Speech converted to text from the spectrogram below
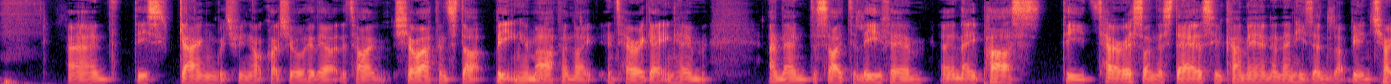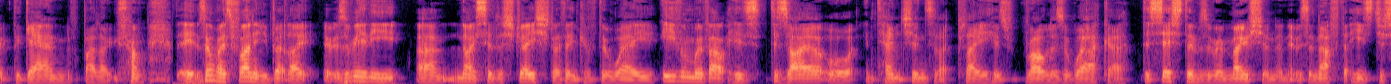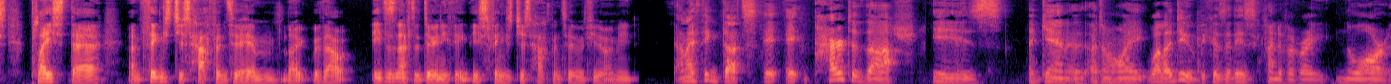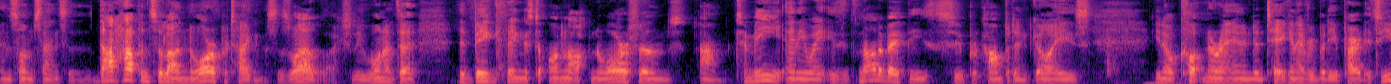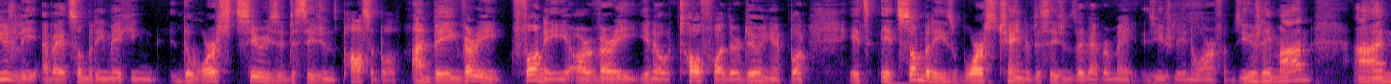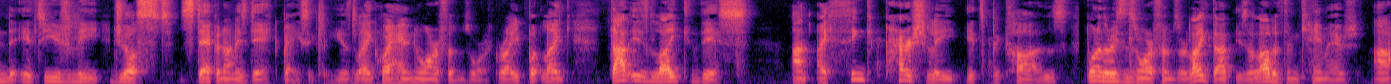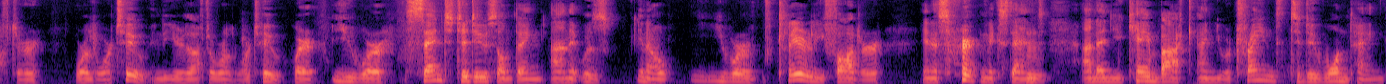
and this gang, which we're not quite sure who they are at the time, show up and start beating him up and like interrogating him and then decide to leave him. And they pass the terrorists on the stairs who come in and then he's ended up being choked again by like some it's almost funny but like it was a really um, nice illustration i think of the way even without his desire or intention to like play his role as a worker the systems are in motion and it was enough that he's just placed there and things just happen to him like without he doesn't have to do anything. These things just happen to him if you know what i mean. And i think that's it, it part of that is again, I don't know why. Well, I do because it is kind of a very noir in some senses. That happens to a lot of noir protagonists as well. Actually, one of the the big things to unlock noir films, um, to me anyway, is it's not about these super competent guys, you know, cutting around and taking everybody apart. It's usually about somebody making the worst series of decisions possible and being very funny or very, you know, tough while they're doing it, but it's it's somebody's worst chain of decisions they've ever made is usually noir films. Usually a man, and it's usually just stepping on his dick. Basically, is like how noir films work, right? But like that is like this. And I think partially it's because one of the reasons noir films are like that is a lot of them came out after World War II, in the years after World War II, where you were sent to do something and it was, you know, you were clearly fodder in a certain extent, mm. and then you came back and you were trained to do one thing.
